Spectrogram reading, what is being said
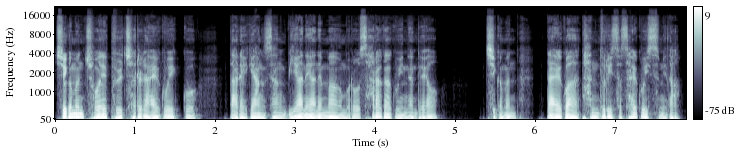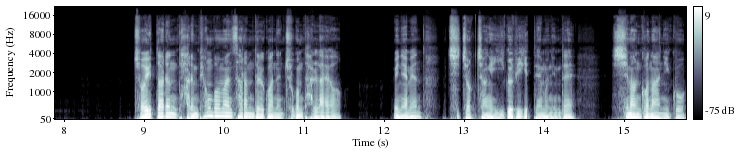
지금은 저의 불찰을 알고 있고, 딸에게 항상 미안해하는 마음으로 살아가고 있는데요. 지금은 딸과 단둘이서 살고 있습니다. 저희 딸은 다른 평범한 사람들과는 조금 달라요. 왜냐면 지적장애 2급이기 때문인데, 심한 건 아니고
